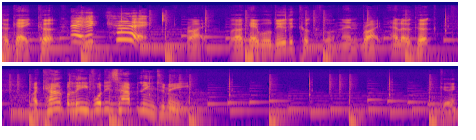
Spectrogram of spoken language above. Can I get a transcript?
Okay, cook. No, the cook. Right. Okay, we'll do the cook one then. Right. Hello, cook. I can't believe what is happening to me. Okay.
